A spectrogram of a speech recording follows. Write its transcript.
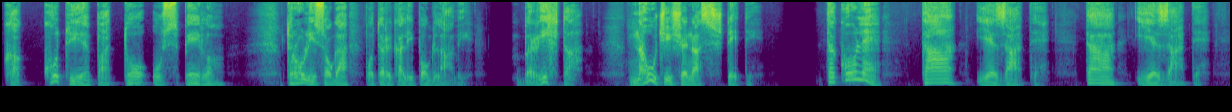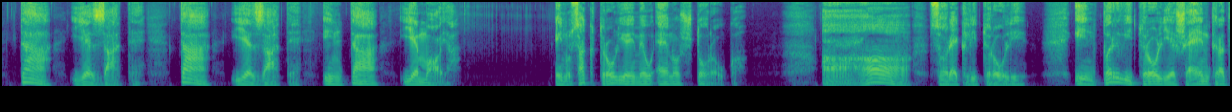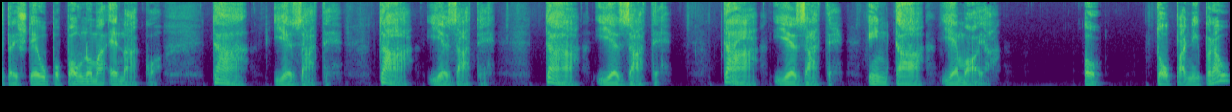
Kako ti je pa to uspelo? Troli so ga potrkali po glavi. Brihta, nauči še nas šteti. Takole, ta je zate, ta je zate, ta je zate, ta je zate in ta je moja. In vsak trol je imel eno štorovko. Aha, so rekli troli. In prvi trol je še enkrat preštel popolnoma enako. Ta je zate, ta je zate, ta je zate, ta je zate in ta je moja. O, to pa ni prav?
